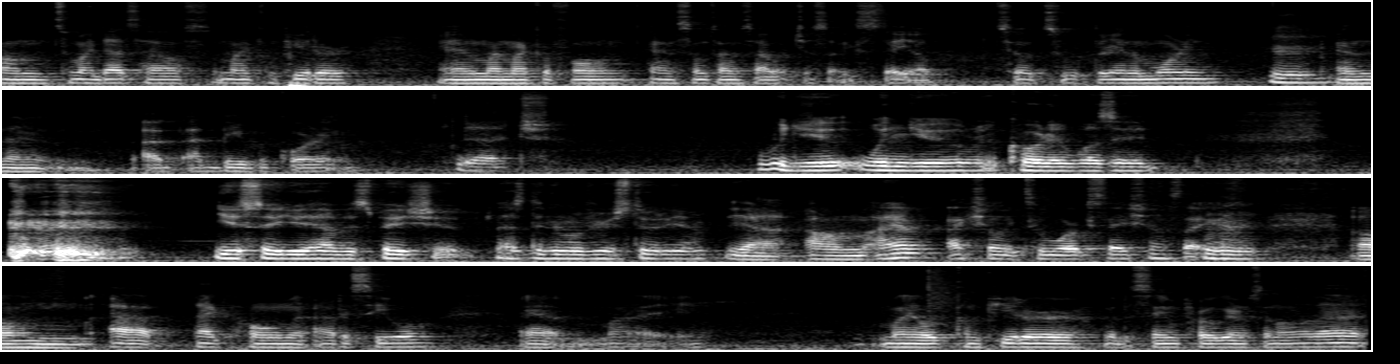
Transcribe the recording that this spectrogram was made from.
um, to my dad's house my computer and my microphone, and sometimes I would just like stay up till two, three in the morning, mm and then I'd, I'd be recording. Gotcha. Would you when you recorded was it you say you have a spaceship, that's the name of your studio. Yeah, um, I have actually two workstations, like Mhm. um, at, back home at Arecibo, at my my old computer with the same programs and all that,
